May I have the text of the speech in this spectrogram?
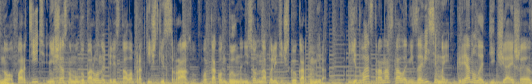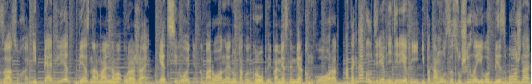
Но фартить несчастному Габарона перестало практически сразу, вот как он был нанесен на политическую карту мира. Едва страна стала независимой, грянула дичайшая засуха и пять лет без нормального урожая. Это сегодня Габароне, ну такой крупный по местным меркам город, а тогда был деревня деревней, и потому засушила его безбожно,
